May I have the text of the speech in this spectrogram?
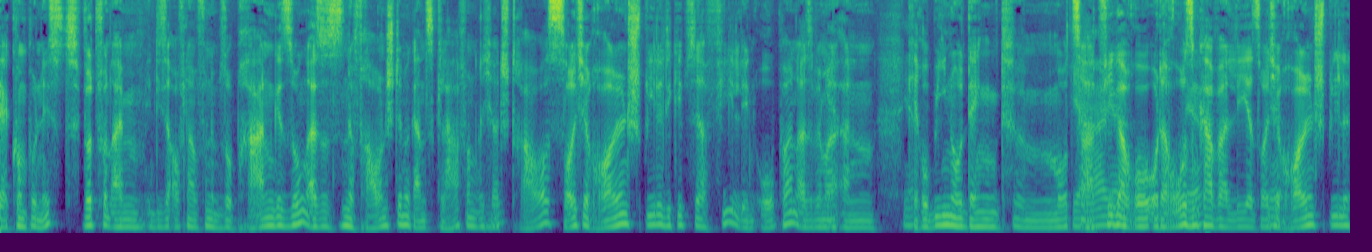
Der Komponist wird von einem, in dieser Aufnahme von einem Sopran gesungen. Also es ist eine Frauenstimme, ganz klar, von Richard mhm. Strauss. Solche Rollenspiele, die gibt es ja viel in Opern. Also wenn man ja. an ja. Cherubino denkt, ähm, Mozart, ja, Figaro oder Rosenkavalier, solche Rollenspiele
